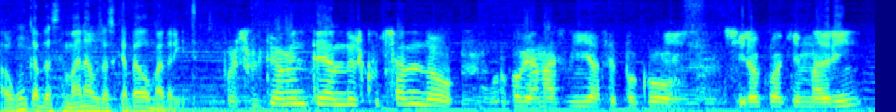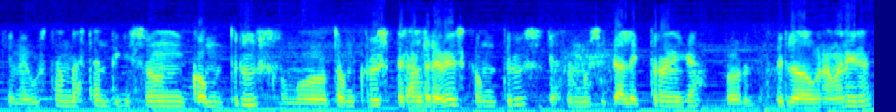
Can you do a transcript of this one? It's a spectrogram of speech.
algun cap de setmana us escapeu a Madrid. Pues últimamente ando escuchando un grupo que además vi hace poco en Siroco aquí en Madrid, que me gustan bastante, que son Comtrus, como Tom Cruise, pero al revés, Comtrus, que hacen música electrónica, por decirlo de alguna manera.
